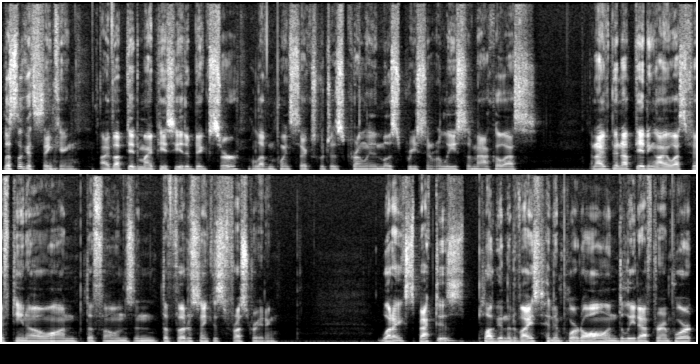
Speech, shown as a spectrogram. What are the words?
let's look at syncing. I've updated my PC to Big Sur 11.6, which is currently the most recent release of macOS, and I've been updating iOS 15.0 on the phones, and the photo sync is frustrating. What I expect is plug in the device, hit import all, and delete after import,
